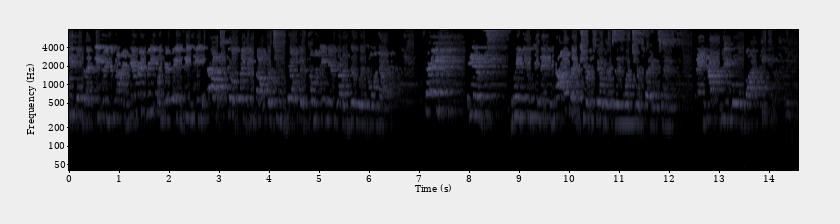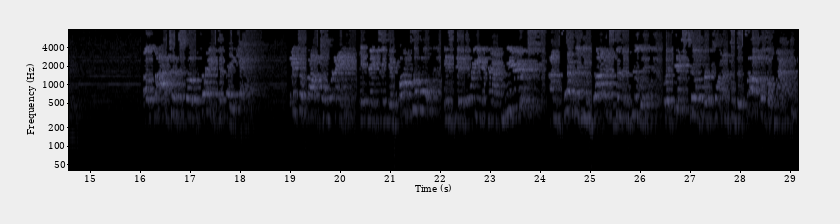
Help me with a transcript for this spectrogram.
people that either you're not hearing me or you're ADD out still thinking about what you dealt with coming in here, got to deal with going out. Faith is when you can acknowledge your failures and what you're facing and not be ruled by fear. Elijah spoke faith to Ahab. It's about to rain. It makes it impossible. It's been three and a half years. I'm telling you, God is going to do it. But this silver climbed to the top of the mountain.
